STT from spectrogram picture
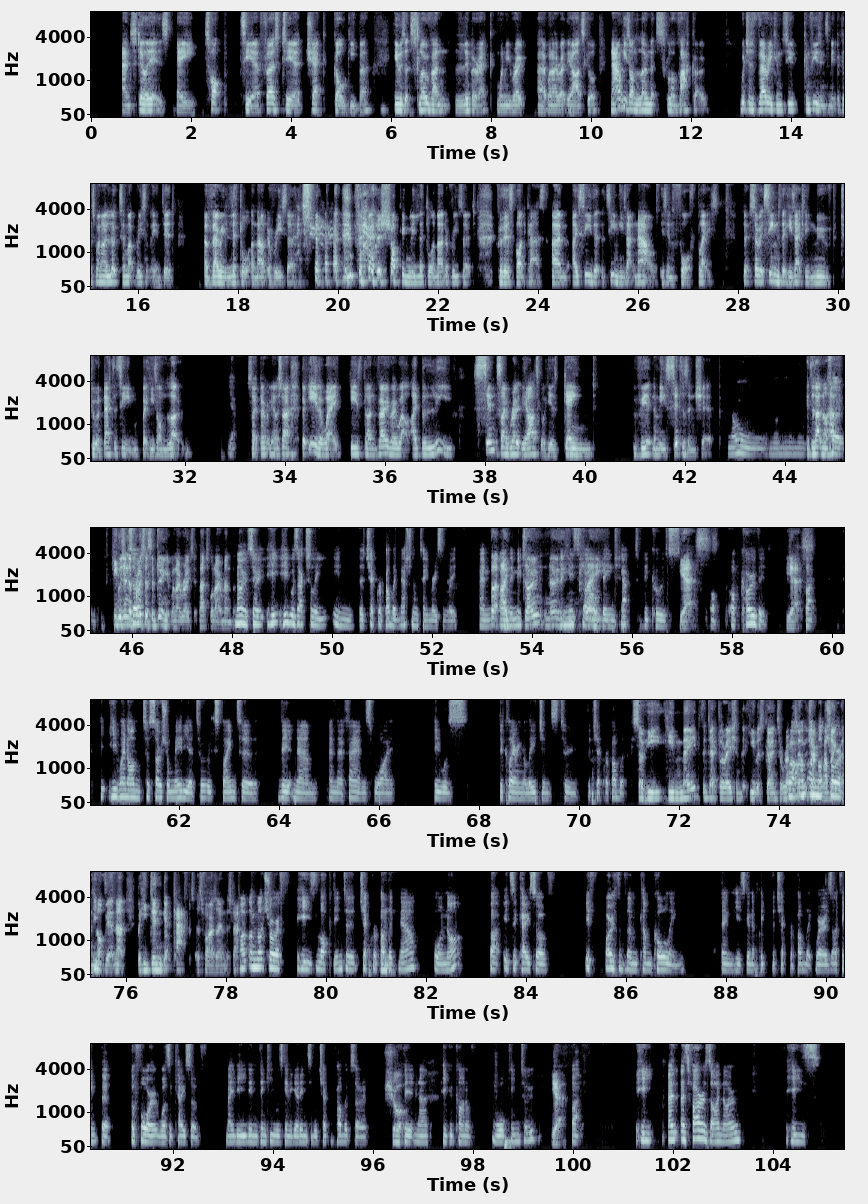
and still is a top tier, first tier Czech goalkeeper. He was at Slovan Liberec when we wrote uh, when I wrote the article. Now he's on loan at Slovácko, which is very confu- confusing to me because when I looked him up recently and did a very little amount of research, shockingly little amount of research for this podcast, um, I see that the team he's at now is in fourth place. So, so it seems that he's actually moved to a better team, but he's on loan. Yeah. So I don't really understand. But either way, he's done very, very well. I believe since I wrote the article, he has gained Vietnamese citizenship. No, no, no, no. Did that not So- happen? He was in the so- process of doing it when I wrote it. That's what I remember. No, so he, he was actually in the Czech Republic national team recently, and But I missed, don't know that he he missed out being capped because Yes. of, of COVID. Yes. But he, he went on to social media to explain to Vietnam and their fans why he was declaring allegiance to the Czech Republic. So he he made the declaration that he was going to Well, represent I'm- the Czech I'm not Republic sure if and he- not Vietnam, but he didn't get capped, as far as I understand. I'm not sure if he's locked into Czech Republic Hmm. now or not, but it's a case of if both of them come calling, then he's going to pick the Czech Republic. Whereas I think that before it was a case of maybe he didn't think he was going to get into the Czech Republic, so sure. Vietnam he could kind of walk into. Yeah. But he, as, as far as I know, he's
